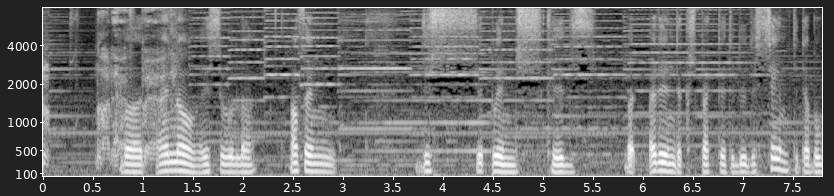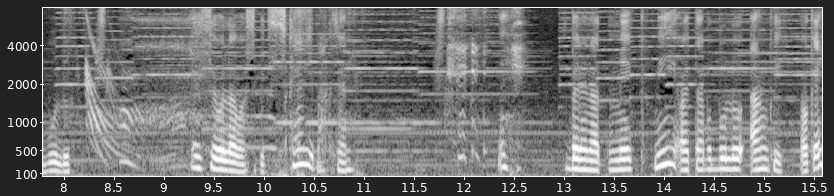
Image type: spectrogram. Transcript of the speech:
But I bad. know Acerola often disciplines kids, but I didn't expect her to do the same to Tababulu. Acerola was a bit scary back then. Eh, better not make me or Tapu Bulu angry, okay?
